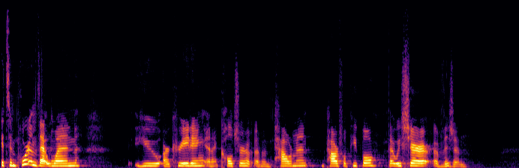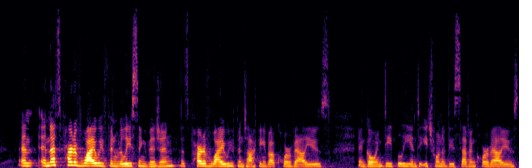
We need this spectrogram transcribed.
It's important that when you are creating in a culture of, empowerment, powerful people, that we share a vision. And, and that's part of why we've been releasing vision. That's part of why we've been talking about core values and going deeply into each one of these seven core values,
